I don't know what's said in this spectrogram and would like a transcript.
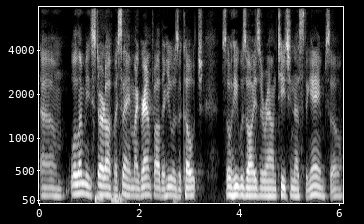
um, well, let me start off by saying my grandfather, he was a coach. So he was always around teaching us the game. So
